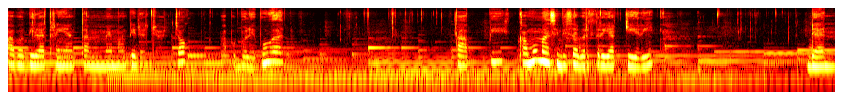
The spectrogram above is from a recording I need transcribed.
Apabila ternyata memang tidak cocok, apa boleh buat? Tapi kamu masih bisa berteriak kiri dan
